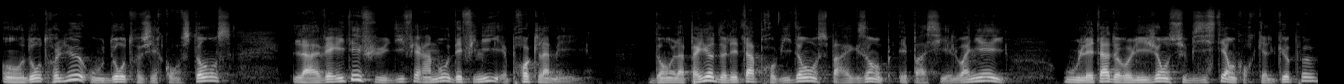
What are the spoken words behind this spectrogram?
En d'autres lieux ou d'autres circonstances, la vérité fut différemment définie et proclamée. Dans la période de l'État-providence, par exemple, et pas si éloignée, où l'état de religion subsistait encore quelque peu,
